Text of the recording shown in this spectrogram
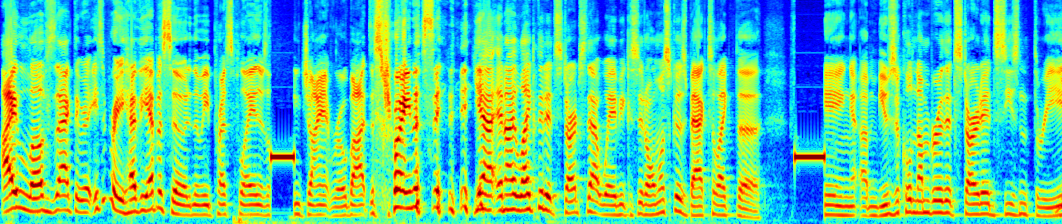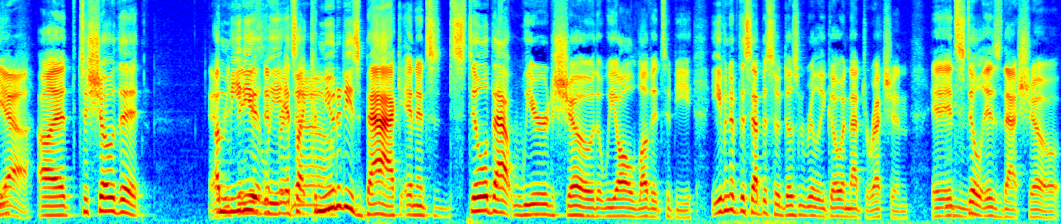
I I love Zach that we're like, it's a pretty heavy episode, and then we press play and there's a f***ing giant robot destroying the city. Yeah, and I like that it starts that way because it almost goes back to like the fing, uh, musical number that started season three. Yeah. uh, to show that Everything immediately it's like now. community's back and it's still that weird show that we all love it to be. Even if this episode doesn't really go in that direction, it, Mm-hmm. it still is that show.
